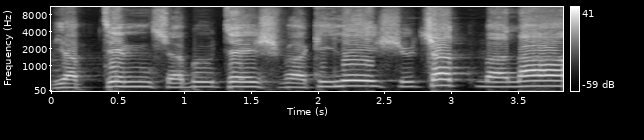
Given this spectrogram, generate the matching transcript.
व्यक्तिं च भूतेष्वखिलेषु चात्मना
